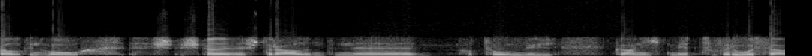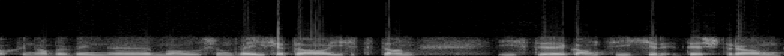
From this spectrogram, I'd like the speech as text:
solchen hochstrahlenden äh, Atommüll gar nicht mehr zu verursachen. Aber wenn äh, mal schon welcher da ist, dann ist äh, ganz sicher der Strang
